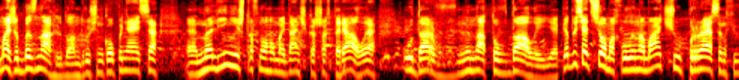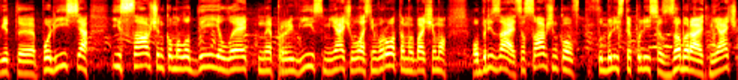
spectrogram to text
Майже без нагляду Андрущенко опиняється е, на лінії штрафного майданчика Шахтаря, але удар не надто вдалий. 57-ма хвилина матчу. Пресинг від е, Полісся. І Савченко молодий ледь не привіз м'яч у власні ворота. Ми бачимо, обрізається Савченко. Футболісти Полісся забирають м'яч.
